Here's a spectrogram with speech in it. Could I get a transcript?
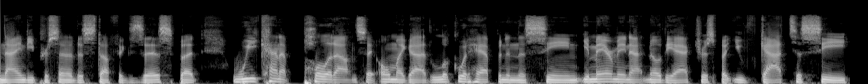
90% of this stuff exists but we kind of pull it out and say oh my god look what happened in this scene you may or may not know the actress but you've got to see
